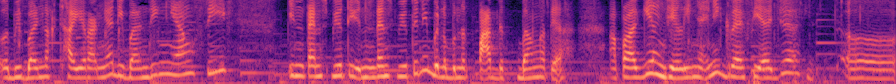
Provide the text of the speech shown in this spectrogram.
lebih banyak cairannya dibanding yang si intense beauty. Intense beauty ini bener-bener padet banget ya. Apalagi yang jelinya ini gravy aja uh,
